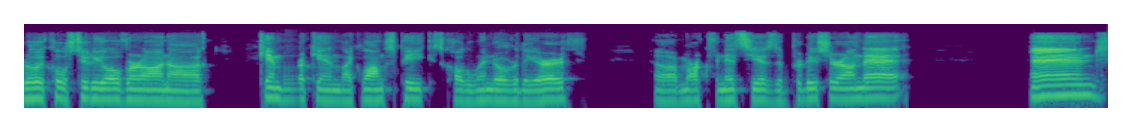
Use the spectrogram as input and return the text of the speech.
really cool studio over on uh, Kimbark in like Longs Peak. It's called Wind Over the Earth. Uh, Mark Venezia is the producer on that. And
